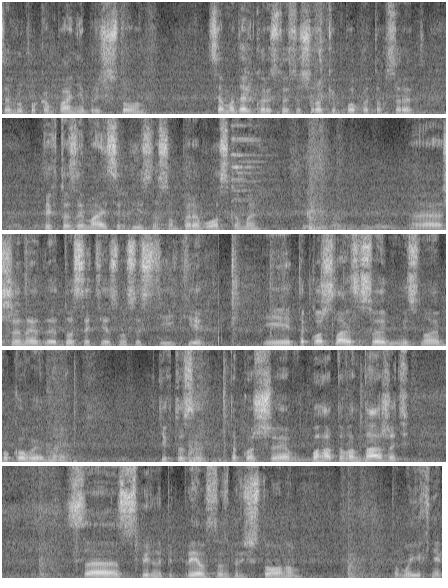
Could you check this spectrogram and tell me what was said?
Це група компанії Bridgestone. Ця модель користується широким попитом серед тих, хто займається бізнесом, перевозками. Е, Шини досить зносостійкі і також славляться своєю міцною боковиною. Ті, хто також е, багато вантажить, це спільне підприємство з Bridgestone, тому їхня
